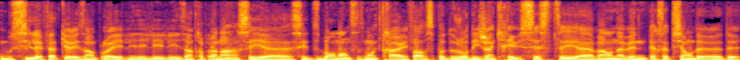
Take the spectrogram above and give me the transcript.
aussi le fait que les emplois, les, les, les entrepreneurs, c'est c'est du bon monde c'est du monde qui travaille fort. C'est pas toujours des gens qui réussissent. sais. Avant, on avait une perception de, de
